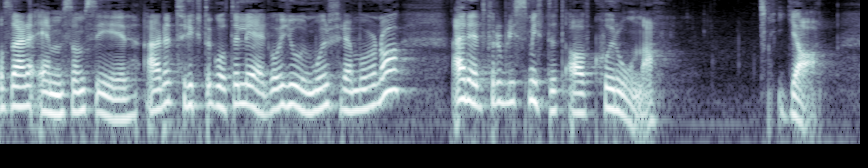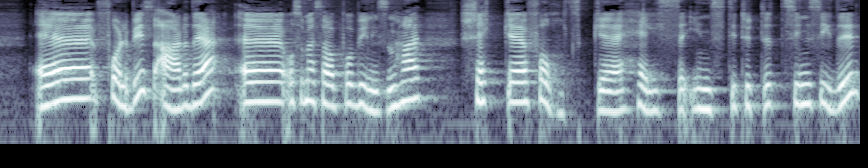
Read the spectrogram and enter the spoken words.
Og så er det M som sier Er det trygt å gå til lege og jordmor fremover nå? Er redd for å bli smittet av korona. Ja. Eh, Foreløpig er det det. Eh, og som jeg sa på begynnelsen her, sjekk eh, Folkehelseinstituttet sine sider.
